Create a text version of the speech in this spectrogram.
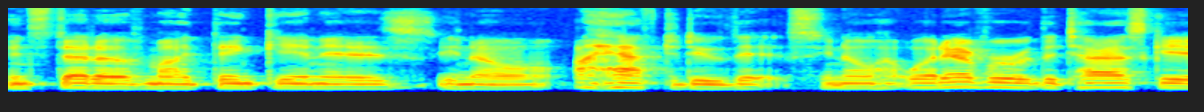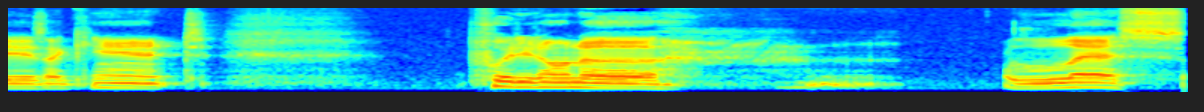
instead of my thinking is, you know, I have to do this. You know, whatever the task is, I can't put it on a less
